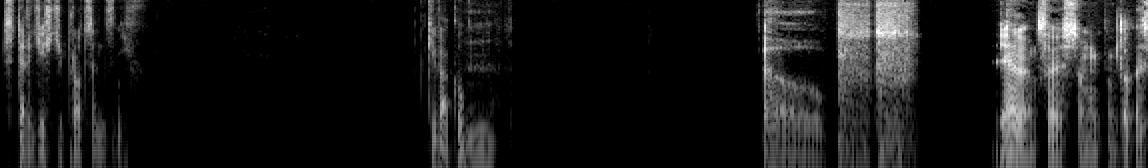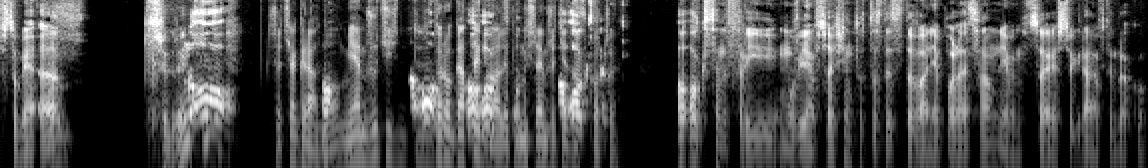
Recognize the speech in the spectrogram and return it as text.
40% z nich. Kiwaku? Mm. Oh. Nie wiem, co jeszcze mógłbym dodać w sobie. E... Trzy gry? No! Trzecia gra, no. Miałem rzucić o, do rogatego, ale pomyślałem, że cię zaskoczę. O Oxenfree mówiłem wcześniej, to to zdecydowanie polecam. Nie wiem, w co ja jeszcze grałem w tym roku.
